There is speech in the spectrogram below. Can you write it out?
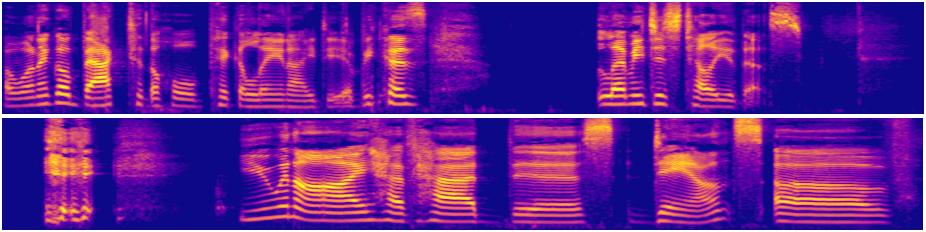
I want to go back to the whole pick a lane idea because let me just tell you this. you and I have had this dance of,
